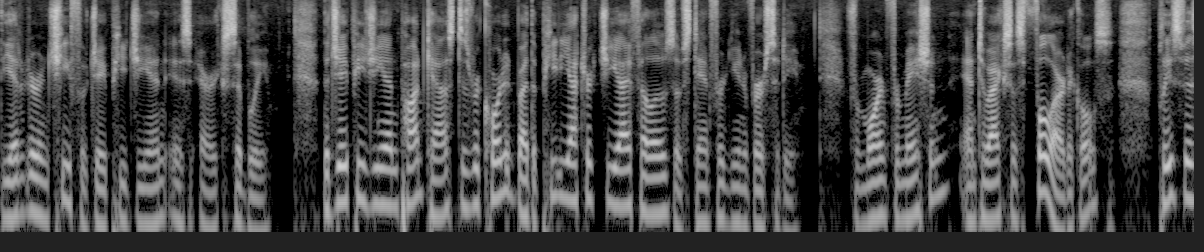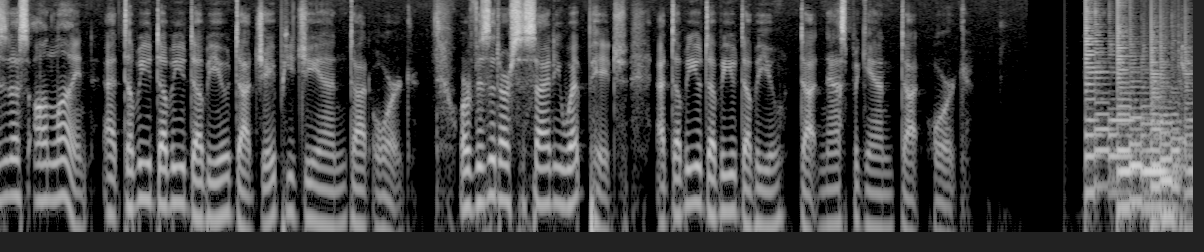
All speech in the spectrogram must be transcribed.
The editor in chief of JPGN is Eric Sibley. The JPGN podcast is recorded by the Pediatric GI Fellows of Stanford University. For more information and to access full articles, please visit us online at www.jpgn.org or visit our society webpage at www.naspghan.org.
